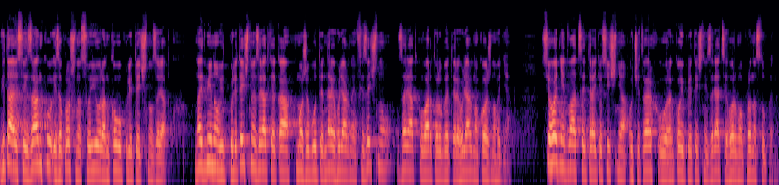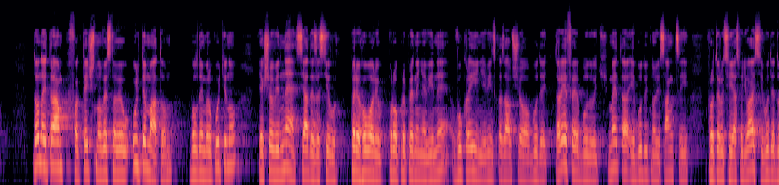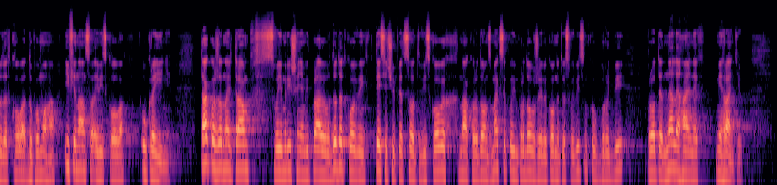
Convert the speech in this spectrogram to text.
Вітаю всіх зранку і запрошую на свою ранкову політичну зарядку. На відміну від політичної зарядки, яка може бути нерегулярною фізичну зарядку, варто робити регулярно кожного дня. Сьогодні, 23 січня, у четвер, у ранковій політичній зарядці говоримо про наступне. Дональд Трамп фактично виставив ультиматум Володимиру Путіну, якщо він не сяде за стіл переговорів про припинення війни в Україні. Він сказав, що будуть тарифи, будуть мита і будуть нові санкції проти Росії. Я сподіваюся, буде додаткова допомога і фінансова, і військова Україні. Також Дональд Трамп своїм рішенням відправив додаткові 1500 військових на кордон з Мексикою. Він продовжує виконувати свою обіцянку в боротьбі проти нелегальних мігрантів.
